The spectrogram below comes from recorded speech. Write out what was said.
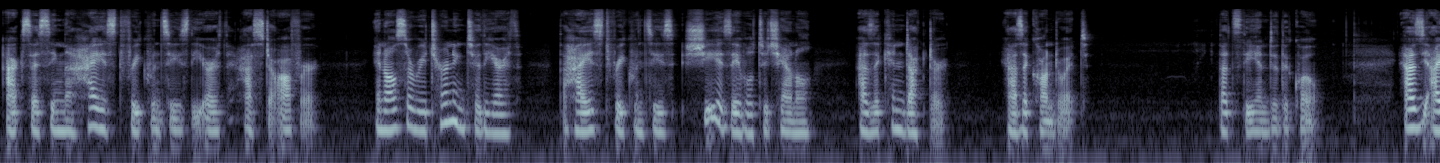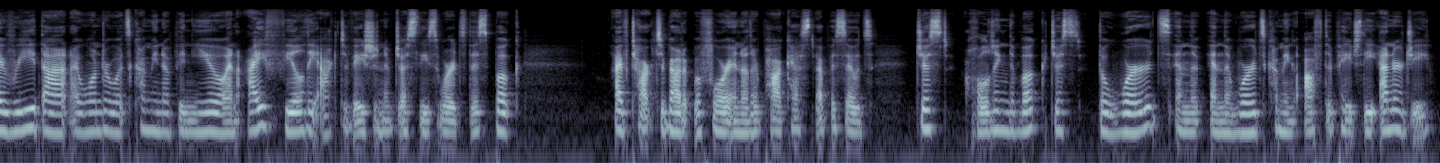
accessing the highest frequencies the earth has to offer and also returning to the earth the highest frequencies she is able to channel as a conductor, as a conduit. That's the end of the quote. As I read that, I wonder what's coming up in you, and I feel the activation of just these words. This book, I've talked about it before in other podcast episodes. Just holding the book, just the words and the and the words coming off the page, the energy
